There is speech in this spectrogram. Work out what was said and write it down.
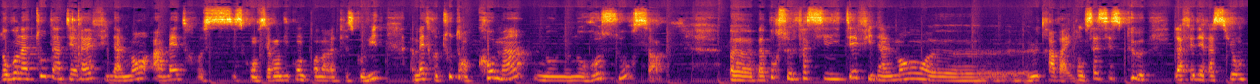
Donc, on a tout intérêt finalement à mettre, c'est ce qu'on s'est rendu compte pendant la crise Covid, à mettre tout en commun nos, ressources. Euh, bah pour se faciliter finalement euh, le travail. Donc ça, c'est ce que la fédération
